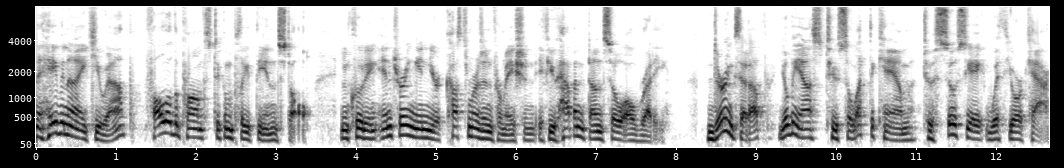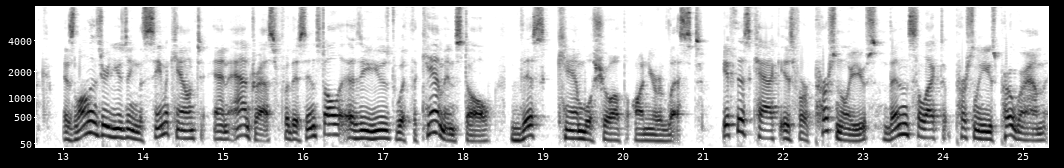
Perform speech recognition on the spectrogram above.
the Haven IQ app, follow the prompts to complete the install, including entering in your customer's information if you haven't done so already. During setup, you'll be asked to select a cam to associate with your CAC. As long as you're using the same account and address for this install as you used with the cam install, this cam will show up on your list. If this CAC is for personal use, then select Personal Use Program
